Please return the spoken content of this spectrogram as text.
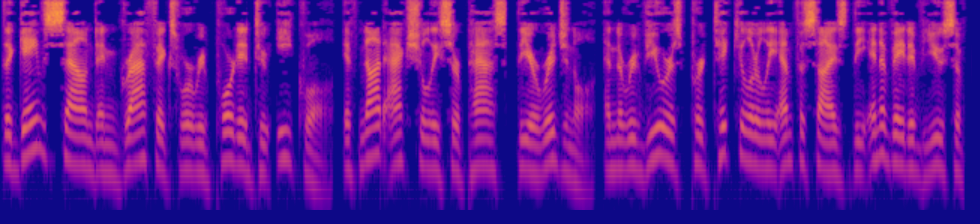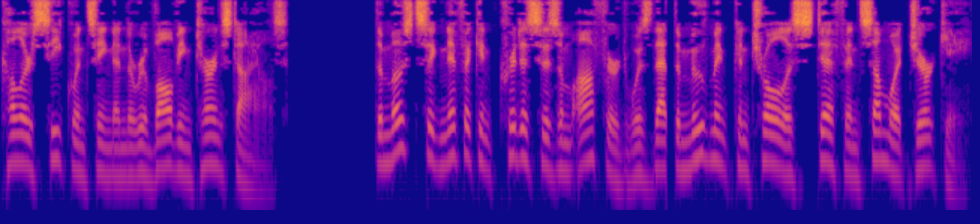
The game's sound and graphics were reported to equal, if not actually surpass, the original, and the reviewers particularly emphasized the innovative use of color sequencing and the revolving turnstiles. The most significant criticism offered was that the movement control is stiff and somewhat jerky.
